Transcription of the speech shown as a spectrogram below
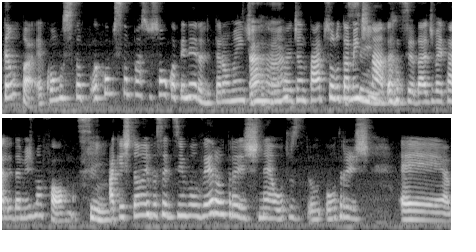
tampa. É como se, é como se tampasse o sol com a peneira, literalmente. Uhum. Não vai adiantar absolutamente Sim. nada. A ansiedade vai estar ali da mesma forma. Sim. A questão é você desenvolver outras, né, outros, outras. É,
